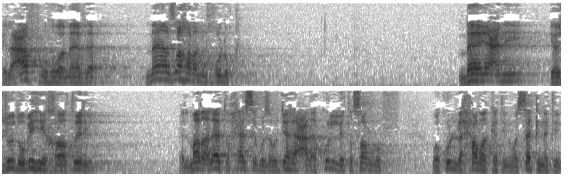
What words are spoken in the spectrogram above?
العفو هو ماذا؟ ما ظهر من خلق ما يعني يجود به خاطري؟ المرأة لا تحاسب زوجها على كل تصرف وكل حركة وسكنة.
